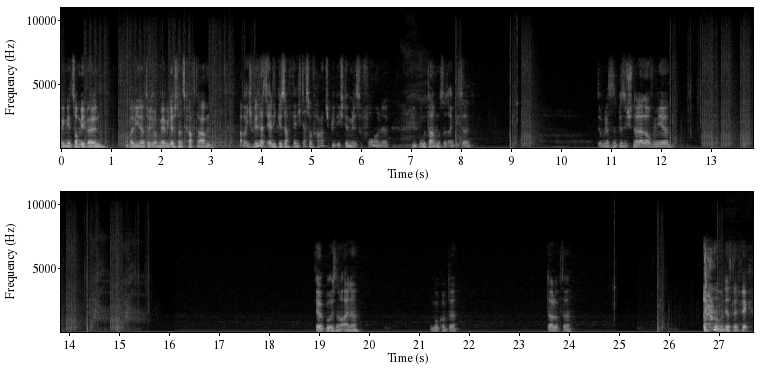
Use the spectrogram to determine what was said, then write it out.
Wegen den Zombie-Wellen. Weil die natürlich auch mehr Widerstandskraft haben. Aber ich will das ehrlich gesagt, wenn ich das auf hart spiele, ich stelle mir das so vor, ne? Wie brutal muss das eigentlich sein? So, wir lassen uns ein bisschen schneller laufen hier. Irgendwo ist noch einer. Wo kommt er? Da läuft er. Und der ist gleich weg.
